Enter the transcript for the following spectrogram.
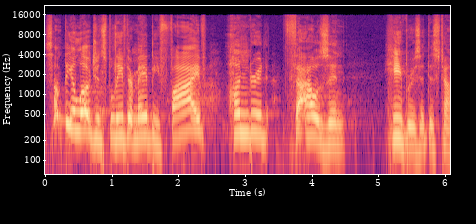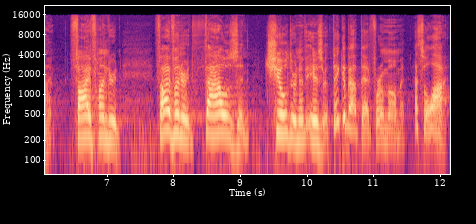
Some theologians believe there may be 500,000 Hebrews at this time. 500, 500,000 children of Israel. Think about that for a moment. That's a lot.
